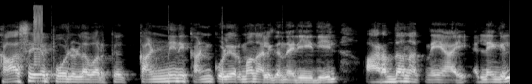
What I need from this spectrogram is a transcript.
കാസയെ പോലുള്ളവർക്ക് കണ്ണിന് കൺകുളിർമ നൽകുന്ന രീതിയിൽ അർദ്ധനഗ്നയായി അല്ലെങ്കിൽ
